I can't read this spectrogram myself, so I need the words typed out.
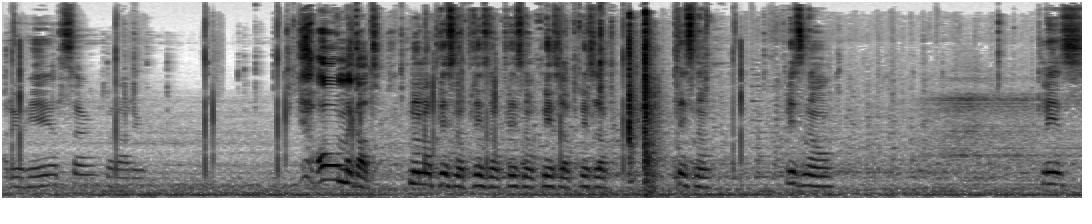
Are you here, sir? Where are you? Oh my god! No, no, please no, please no, please no, please no, please no. Please no. Please no. Please.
